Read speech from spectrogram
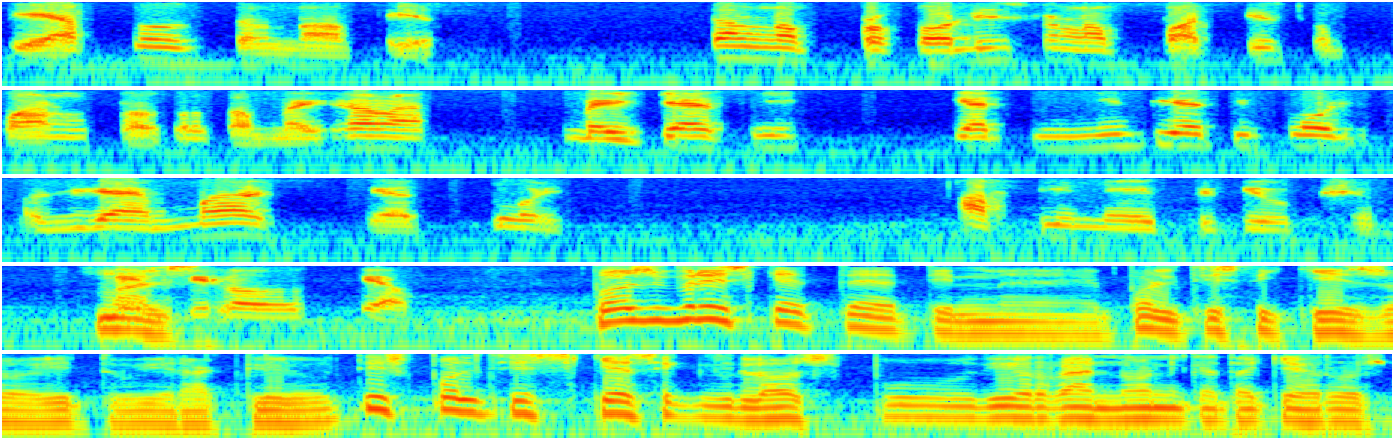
και αυτό θέλω να αφήσω θέλω να προχωρήσω να πατήσω πάνω σε αυτά τα μεγάλα μεγέθη για την ίδια την πόλη μας, για εμάς και για την πόλη. Αυτή είναι η επιδίωξη Μάλιστα. Πώς βρίσκεται την ε, πολιτιστική ζωή του Ηρακλείου, τις πολιτιστικές εκδηλώσεις που διοργανώνει κατά καιρούς;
